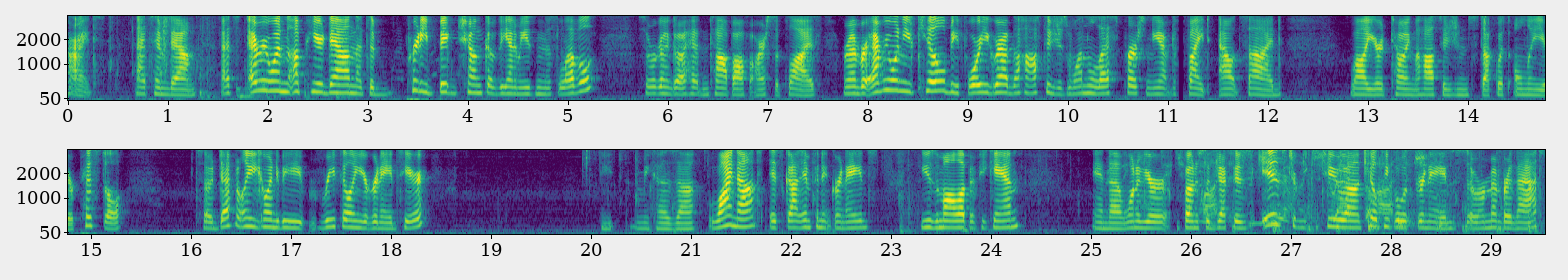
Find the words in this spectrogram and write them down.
Alright, that's him down. That's everyone up here down. That's a pretty big chunk of the enemies in this level. So we're going to go ahead and top off our supplies. Remember, everyone you kill before you grab the hostage is one less person you have to fight outside while you're towing the hostage and stuck with only your pistol. So definitely going to be refilling your grenades here. Because, uh, why not? It's got infinite grenades. Use them all up if you can. And uh, one of your bonus objectives is to, to uh, kill people with grenades, so remember that.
